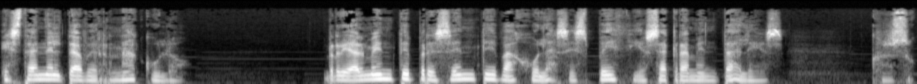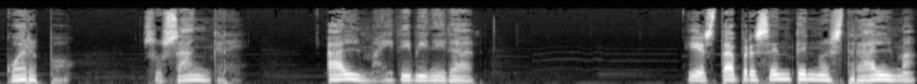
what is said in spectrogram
Está en el tabernáculo realmente presente bajo las especies sacramentales, con su cuerpo, su sangre, alma y divinidad. Y está presente en nuestra alma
